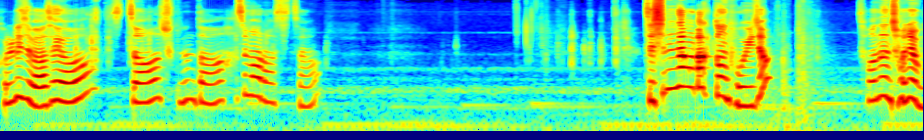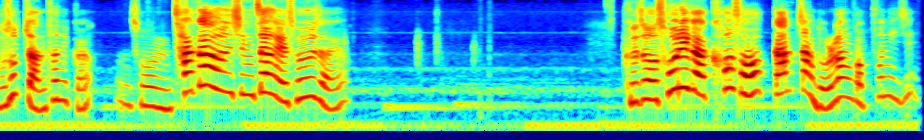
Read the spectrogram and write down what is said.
걸리지 마세요 진짜 죽는다 하지 마라 진짜 제 심장박동 보이죠? 저는 전혀 무섭지 않다니까요 전 차가운 심장의 소유자예요 그저 소리가 커서 깜짝 놀란 것 뿐이지.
